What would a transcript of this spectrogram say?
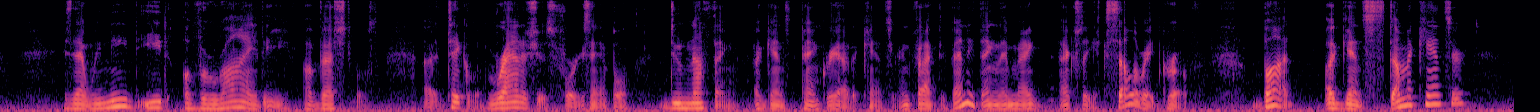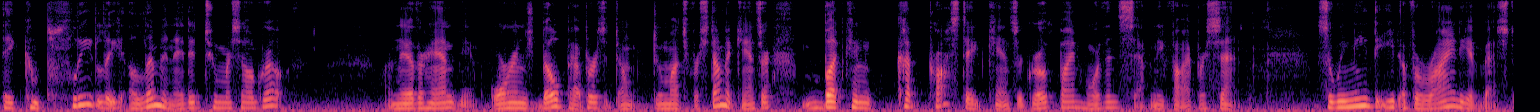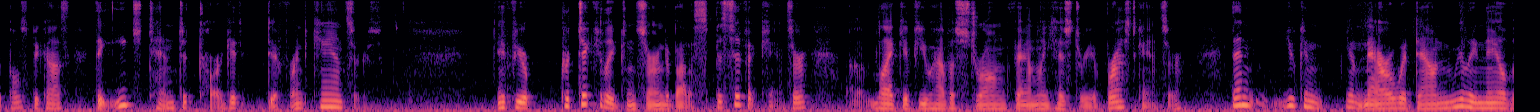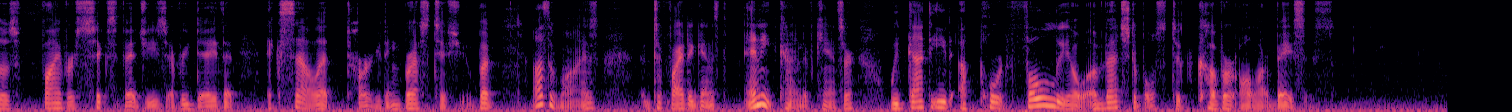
is that we need to eat a variety of vegetables. Uh, take radishes, for example, do nothing against pancreatic cancer. In fact, if anything, they may actually accelerate growth. But against stomach cancer, they completely eliminated tumor cell growth. On the other hand, orange bell peppers don't do much for stomach cancer, but can cut prostate cancer growth by more than 75%. So we need to eat a variety of vegetables because they each tend to target different cancers. If you're particularly concerned about a specific cancer, uh, like if you have a strong family history of breast cancer, then you can you know, narrow it down and really nail those five or six veggies every day that excel at targeting breast tissue. But otherwise, to fight against any kind of cancer, we've got to eat a portfolio of vegetables to cover all our bases.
